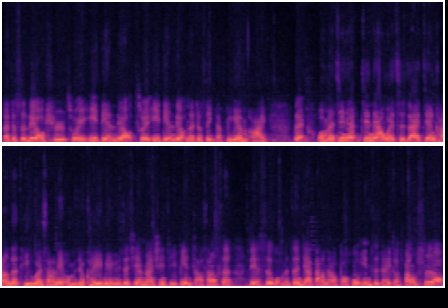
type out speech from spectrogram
那就是六十除以一点六除以一点六，那就是你的 BMI。对我们今天尽量维持在健康的体位上面，我们就可以免于这些慢性疾病早上升，这也是我们增加大脑保护因子的一个方式哦。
